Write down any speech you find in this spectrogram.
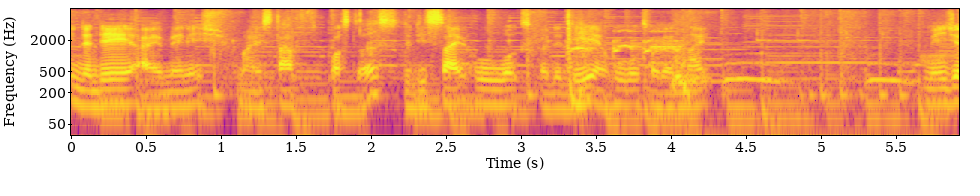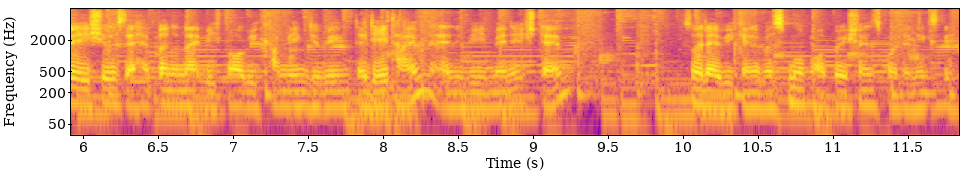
In the day, I manage my staff rosters to decide who works for the day and who works for the night. Major issues that happen the night before we come in during the daytime and we manage them so that we can have a smooth operations for the next day.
